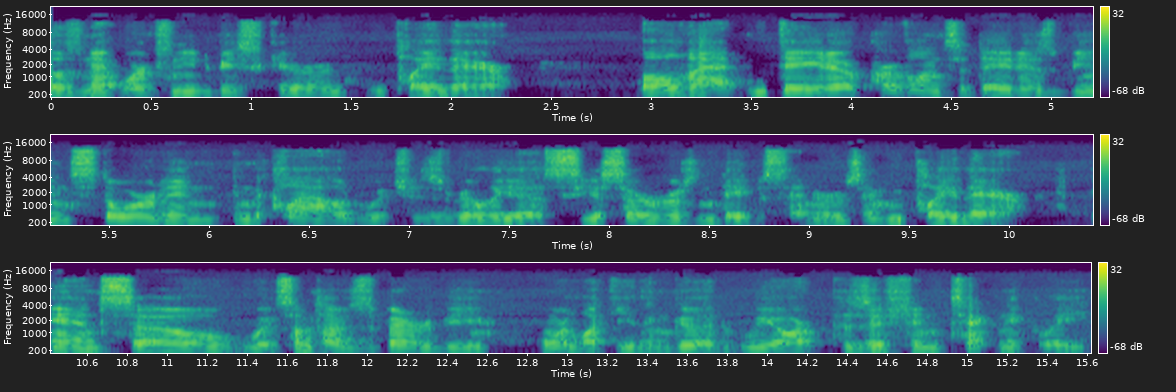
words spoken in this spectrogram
Those networks need to be secured and play there. All that data, prevalence of data is being stored in, in the cloud, which is really a sea of servers and data centers, and we play there. And so sometimes it's better to be more lucky than good. We are positioned technically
